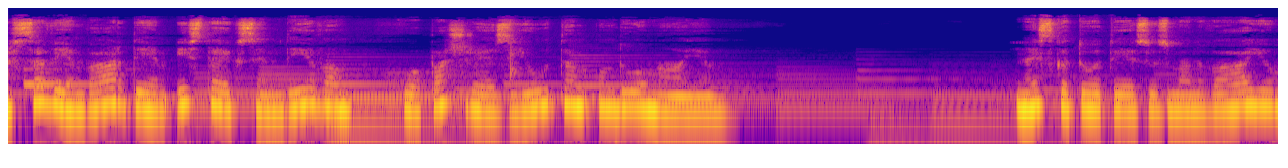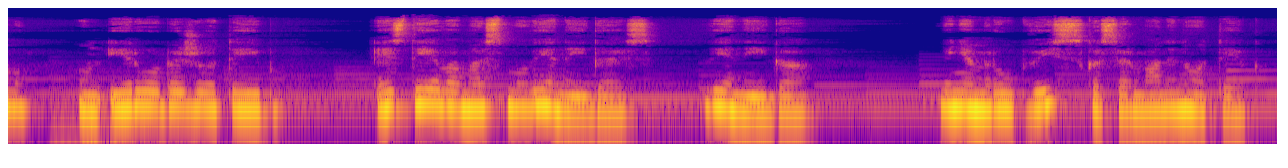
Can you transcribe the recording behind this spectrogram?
Ar saviem vārdiem izteiksim Dievam, ko pašreiz jūtam un domājam. Neskatoties uz manu vājumu un ierobežotību, es Dievam esmu vienīgais, vienīgā. Viņam rūp viss, kas ar mani notiek.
